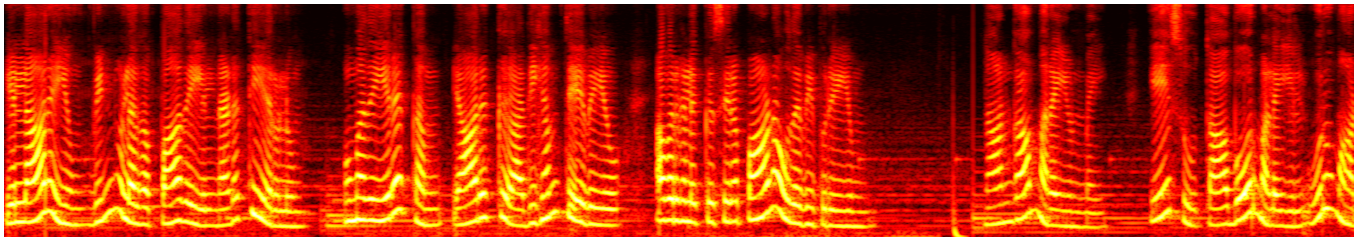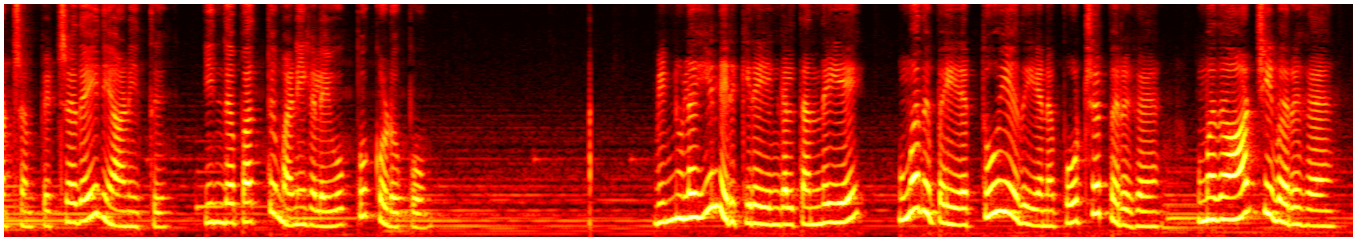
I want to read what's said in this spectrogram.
எல்லாரையும் விண்ணுலக பாதையில் நடத்தியருளும். உமது இரக்கம் யாருக்கு அதிகம் தேவையோ அவர்களுக்கு சிறப்பான உதவி புரியும். நான்காம் மறையுண்மை. இயேசு தாபோர் மலையில் உருமாற்றம் பெற்றதை தியானித்து இந்த பத்து மணிகளை ஒப்புக் கொடுப்போம். விண்ணுலகில் இருக்கிற எங்கள் தந்தையே உமது பெயர் தூயது என போற்றப் பெறுக உமது ஆட்சி வருக.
